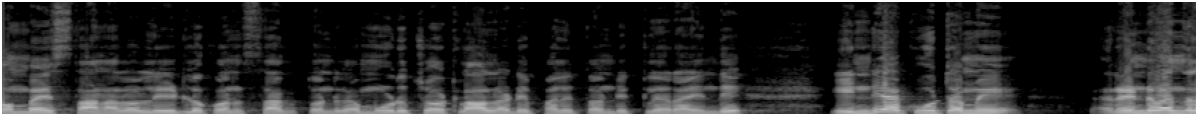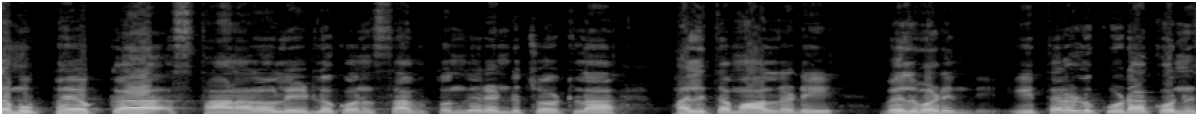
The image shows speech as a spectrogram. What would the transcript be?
తొంభై స్థానాల్లో లీడ్లు కొనసాగుతుండగా మూడు చోట్ల ఆల్రెడీ ఫలితం డిక్లేర్ అయింది. ఇండియా కూటమి రెండు వందల ముప్పై ఒక్క స్థానాల్లో లీడ్లో కొనసాగుతుంది. రెండు చోట్ల ఫలితం ఆల్రెడీ వెలువడింది. ఇతరులు కూడా కొన్ని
